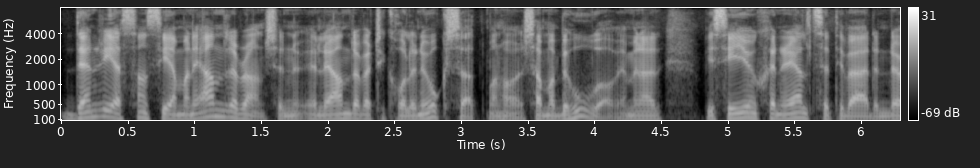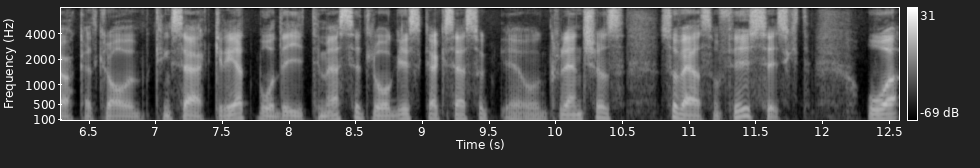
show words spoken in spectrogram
den resan ser man i andra branscher, eller andra vertikaler nu också, att man har samma behov av. Jag menar, vi ser ju generellt sett i världen ökat krav kring säkerhet, både IT-mässigt, logisk access och, eh, och credentials, såväl som fysiskt. Och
